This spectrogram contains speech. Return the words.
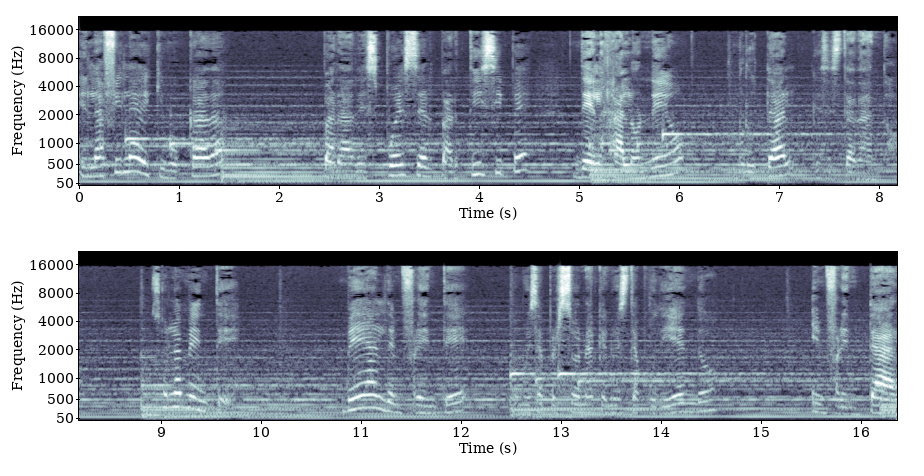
en la fila equivocada para después ser partícipe del jaloneo brutal que se está dando. Solamente ve al de enfrente como esa persona que no está pudiendo enfrentar,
